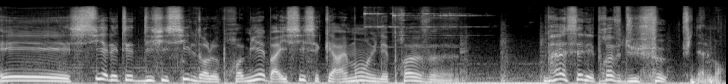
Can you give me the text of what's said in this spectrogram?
Et si elle était difficile dans le premier, bah ici c'est carrément une épreuve... euh, Bah c'est l'épreuve du feu, finalement.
